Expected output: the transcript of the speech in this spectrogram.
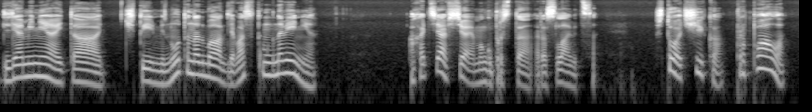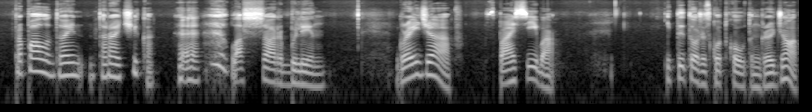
Для меня это 4 минуты надо было, для вас это мгновение. А хотя все, я могу просто расслабиться. Что, Чика, пропала? Пропала двой... вторая Чика. Лошар, блин. Great job. Спасибо. И ты тоже, Скотт Коутон, great job.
